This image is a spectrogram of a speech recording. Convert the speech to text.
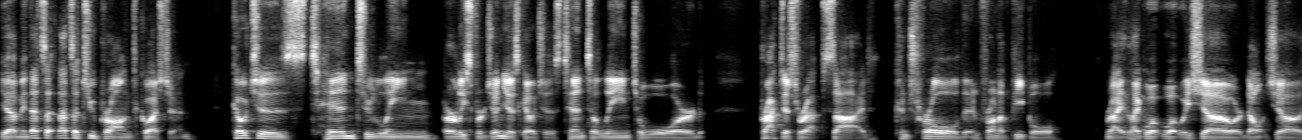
Yeah i mean that's a that's a two-pronged question. Coaches tend to lean or at least virginia's coaches tend to lean toward practice rep side controlled in front of people right? Like what, what we show or don't show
